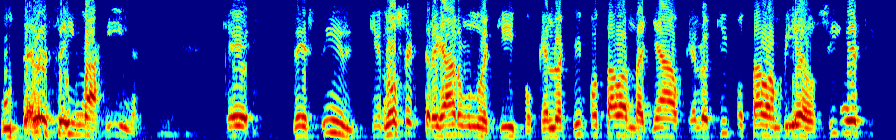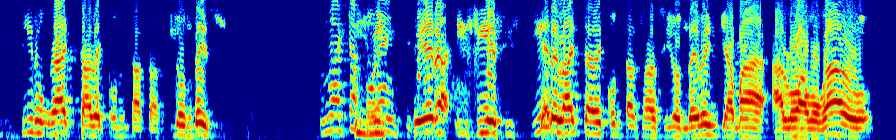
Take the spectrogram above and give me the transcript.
Ustedes se imaginan que decir que no se entregaron unos equipos, que los equipos estaban dañados, que los equipos estaban viejos, sin existir un acta de contratación de eso. Un acta forense. y si existiera el acta de contratación, deben llamar a los abogados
